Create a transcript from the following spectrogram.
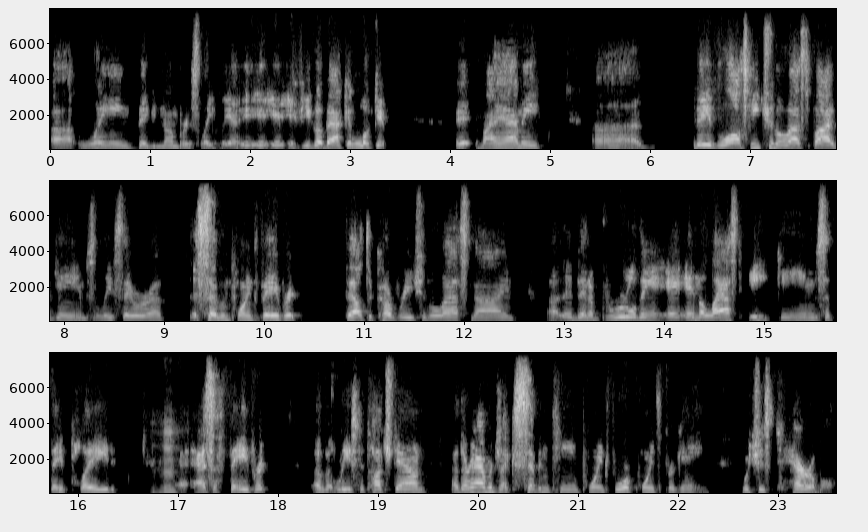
uh, laying big numbers lately. If you go back and look at, at Miami, uh, they've lost each of the last five games. At least they were a, a seven point favorite. Failed to cover each of the last nine. Uh, they've been a brutal thing in the last eight games that they've played mm-hmm. as a favorite of at least a touchdown. Uh, they're average like 17.4 points per game, which is terrible.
